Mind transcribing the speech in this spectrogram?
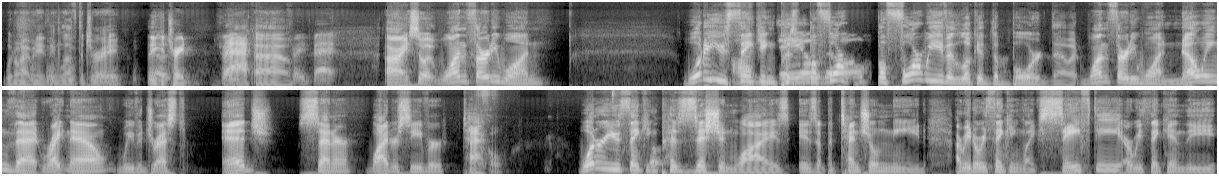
we don't have anything left to trade. You can trade back. Oh. Trade back. All right, so at 131, what are you thinking pos- Dale, before though? before we even look at the board though? At 131, knowing that right now we've addressed edge, center, wide receiver, tackle. What are you thinking oh. position wise is a potential need? I mean, are we thinking like safety? Are we thinking the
